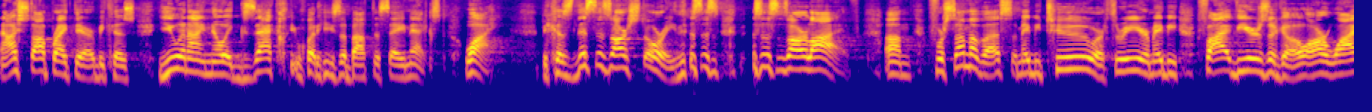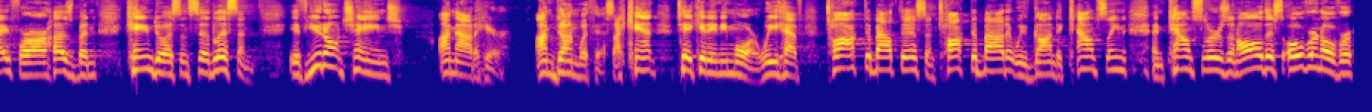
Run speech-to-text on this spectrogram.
now, I stop right there because you and I know exactly what he's about to say next. Why? Because this is our story. This is, this is our life. Um, for some of us, maybe two or three or maybe five years ago, our wife or our husband came to us and said, Listen, if you don't change, I'm out of here. I'm done with this. I can't take it anymore. We have talked about this and talked about it. We've gone to counseling and counselors and all this over and over,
